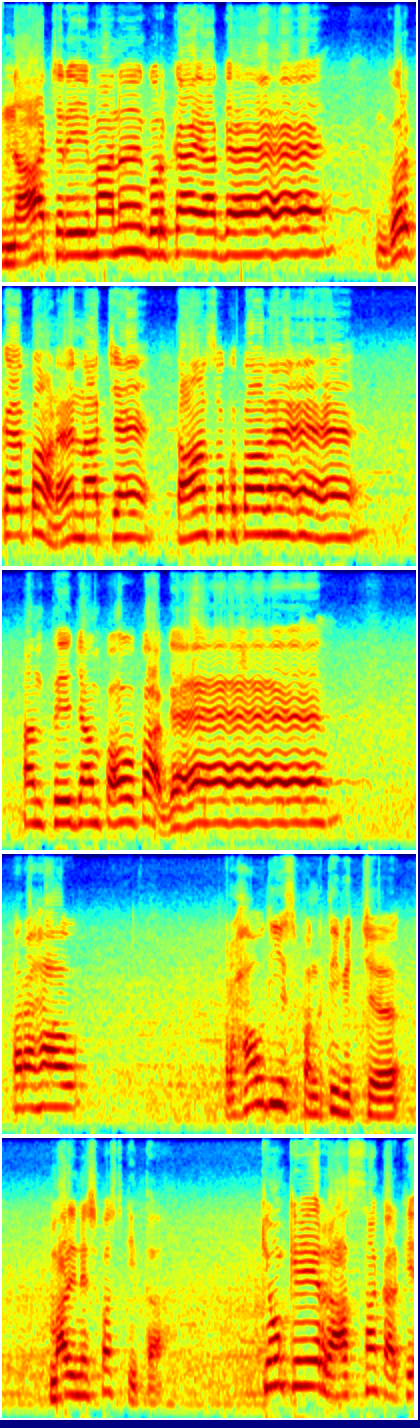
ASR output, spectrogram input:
ਨਾਚ ਰੇ ਮਨ ਗੁਰ ਕੈ ਆਗੈ ਗੁਰ ਕੈ ਭਾਣੈ ਨਾਚੈ, ਤਾਂ ਸੁਖ ਪਾਵੈ। ਅੰਤੇ ਜਮ ਪਉ ਭਾਗੈ। ਰਹਾਉ। ਰਹਾਉ ਦੀ ਇਸ ਪੰਕਤੀ ਵਿੱਚ ਮਹਾਰਾਜ ਨੇ ਸਪਸ਼ਟ ਕੀਤਾ, ਕਿਉਂਕਿ ਰਾਸਾਂ ਕਰਕੇ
